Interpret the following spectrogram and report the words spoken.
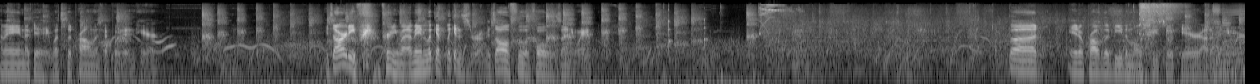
I mean, okay, what's the problem if I put it in here? It's already pretty much, I mean, look at look at this room. It's all full of holes anyway. But it'll probably be the most useful here out of anywhere.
